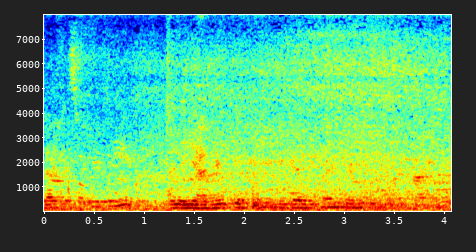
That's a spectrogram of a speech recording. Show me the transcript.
like it's okay for you. And then yeah, you, you your, send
